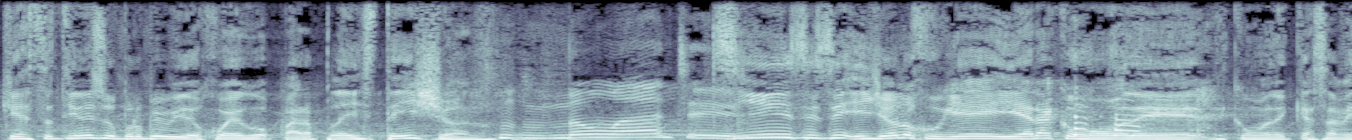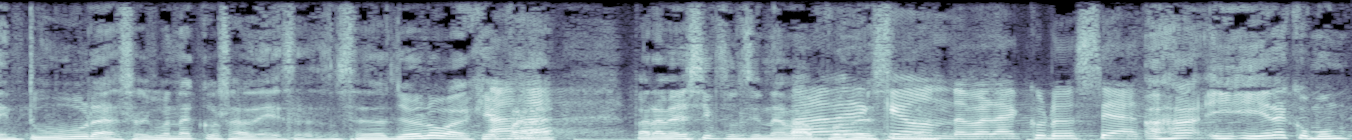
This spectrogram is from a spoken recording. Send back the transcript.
que hasta tiene su propio videojuego para PlayStation. No manches. Sí, sí, sí, y yo lo jugué y era como de, como de cazaventuras, alguna cosa de esas. O sea, yo lo bajé Ajá. para, para ver si funcionaba. Para ver qué onda, para crucear. Ajá, y, y era como un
